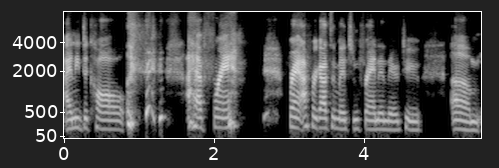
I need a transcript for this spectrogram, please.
I need to call i have fran fran i forgot to mention fran in there too. Um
